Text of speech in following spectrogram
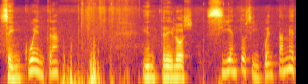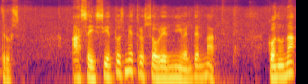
Se encuentra entre los 150 metros a 600 metros sobre el nivel del mar, con una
